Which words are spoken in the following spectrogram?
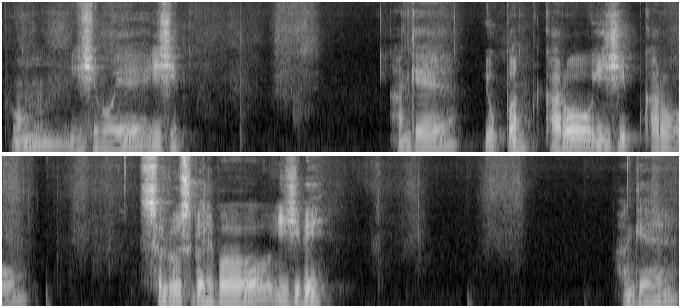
분 25에 20 한 개. 6번 가로 20 가로 슬루스 밸브 20에 한 개.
